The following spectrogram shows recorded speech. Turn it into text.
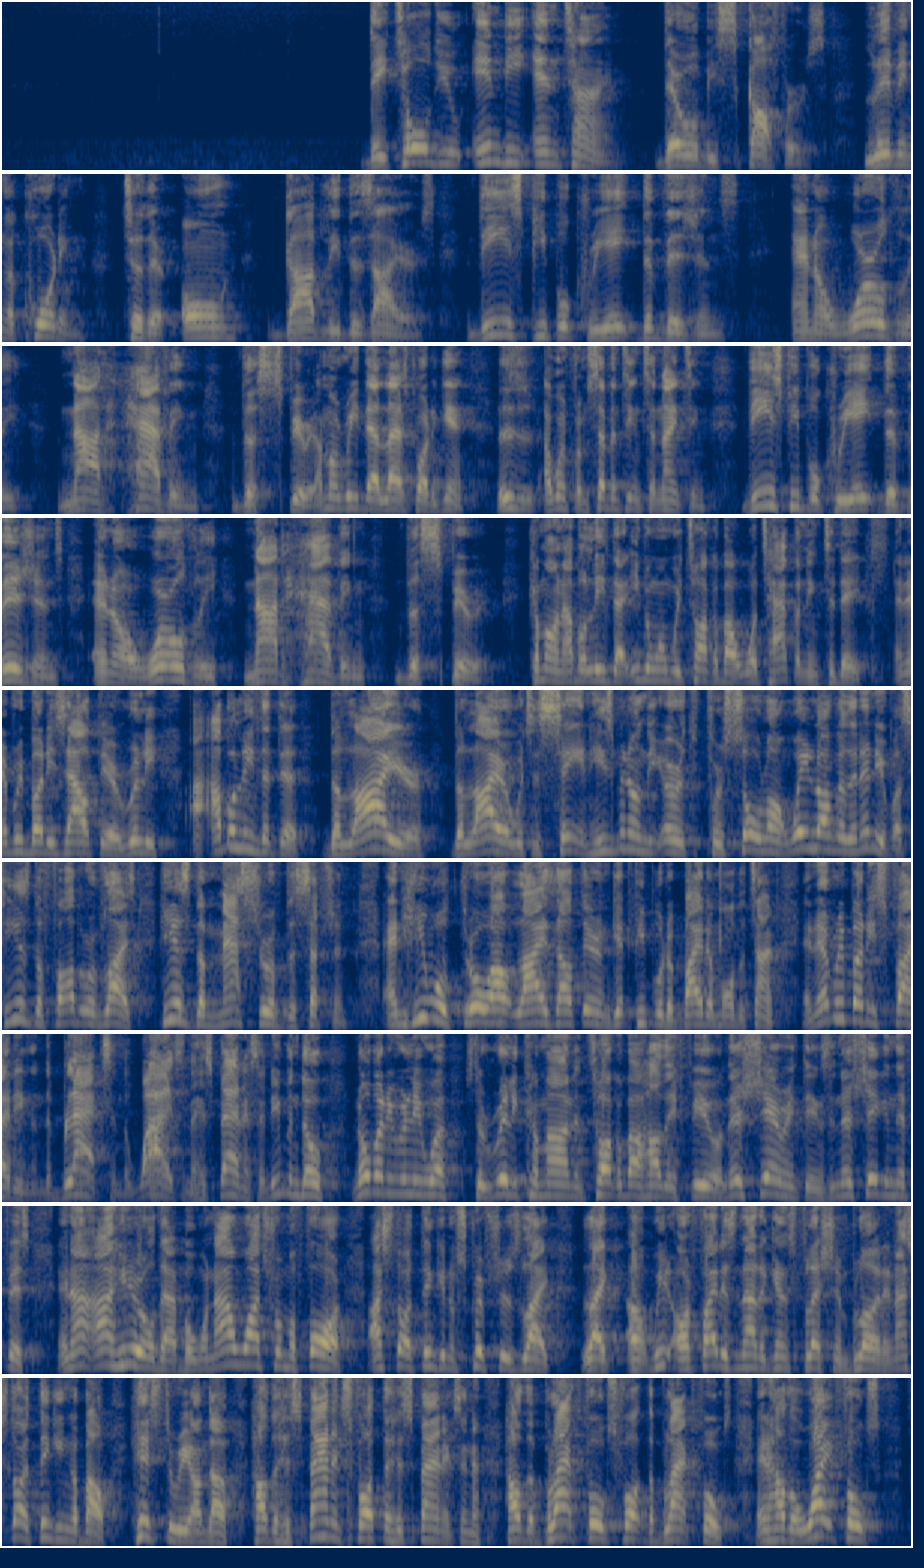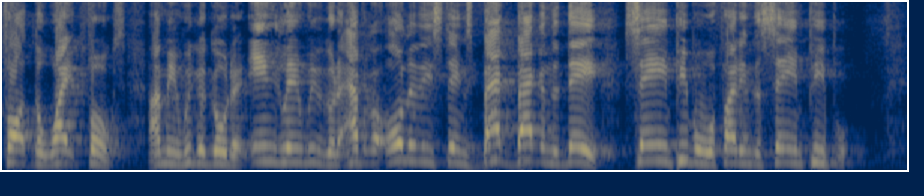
They told you in the end time there will be scoffers living according to their own godly desires. These people create divisions and are worldly, not having the Spirit. I'm to read that last part again. This is I went from 17 to 19. These people create divisions and are worldly, not having the Spirit. Come on, I believe that even when we talk about what's happening today and everybody's out there, really, I, I believe that the, the liar the liar, which is Satan, he's been on the earth for so long, way longer than any of us. He is the father of lies. He is the master of deception. And he will throw out lies out there and get people to bite him all the time. And everybody's fighting, and the blacks and the whites and the Hispanics. And even though nobody really wants to really come out and talk about how they feel, and they're sharing things and they're shaking their fists. And I, I hear all that. But when I watch from afar, I start thinking of scriptures like, like uh, we, our fight is not against flesh and blood. And I start thinking about history on the, how the Hispanics fought the Hispanics Hispanics and how the black folks fought the black folks and how the white folks fought the white folks. I mean, we could go to England, we could go to Africa, all of these things. Back back in the day, same people were fighting the same people.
